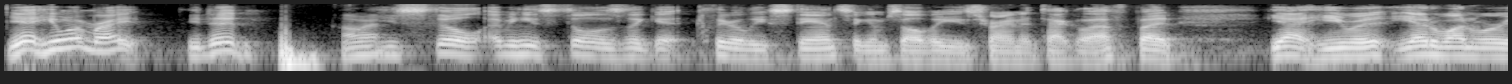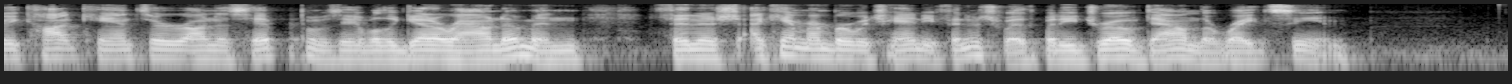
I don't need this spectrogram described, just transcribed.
Yeah, he went right. He did. All right. He's still. I mean, he still is like clearly stancing himself like he's trying to attack left. But yeah, he he had one where he caught Kanter on his hip and was able to get around him and finish. I can't remember which hand he finished with, but he drove down the right seam.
